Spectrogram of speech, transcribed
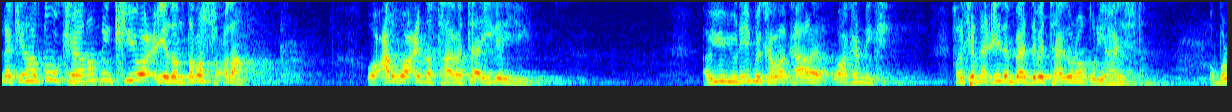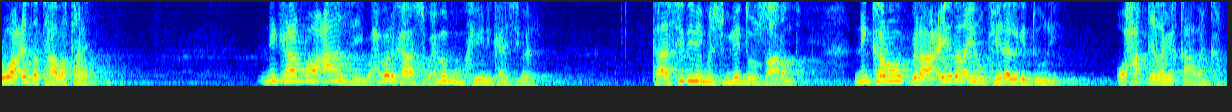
laakiin hadduu keeno ninkii oo ciidan daba socdaan oo car waa cidda taabata ay leeyihiin ayuu yihi imika kaale waa ka ninkii halkana ciidan baa daba taagan oo qorya haysta oo bal waa cidda taabata leh. Ninkaa noocaasi waxba waxba muu keenin kaasi baa mas'uuliyaddii u saarantay ninkanuu bilaa ciidana inuu keenaa laga doonaya oo xaqii laga qaadan karo.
